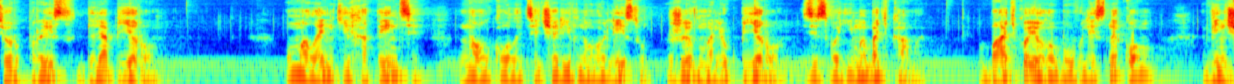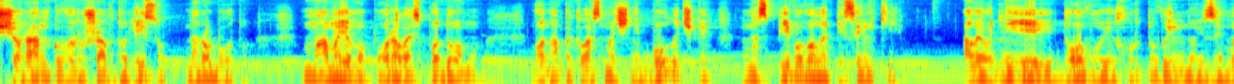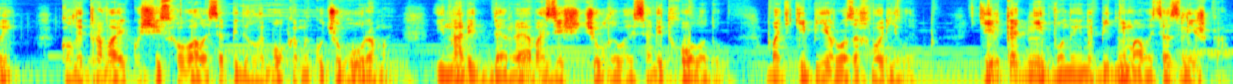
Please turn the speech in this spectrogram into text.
Сюрприз для П'єро. У маленькій хатинці на околиці чарівного лісу жив малюк П'єро зі своїми батьками. Батько його був лісником. Він щоранку вирушав до лісу на роботу. Мама його поралась по дому. Вона пекла смачні булочки, наспівувала пісеньки. Але однієї довгої хуртовинної зими, коли трава і кущі сховалися під глибокими кучугурами, і навіть дерева зіщулилися від холоду, батьки П'єро захворіли. Кілька днів вони не піднімалися з ліжка.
